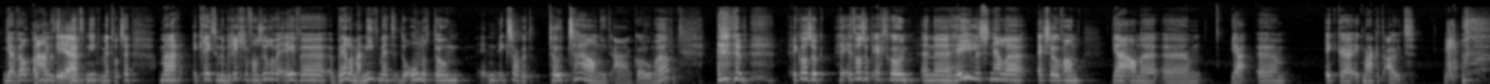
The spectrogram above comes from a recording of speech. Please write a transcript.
Ja, wel aan de telefoon. Niet, niet met WhatsApp. Maar ik kreeg toen een berichtje van... zullen we even bellen? Maar niet met de ondertoon... Ik zag het totaal niet aankomen. En ik was ook... Het was ook echt gewoon een eh, hele snelle... Echt zo van... Ja, Anne... ehm, ja, ehm, ik, eh, ik maak het uit.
